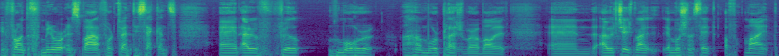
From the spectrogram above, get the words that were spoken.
in front of mirror and smile for 20 seconds, and I will feel more more pleasurable about it, and I will change my emotional state of mind.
